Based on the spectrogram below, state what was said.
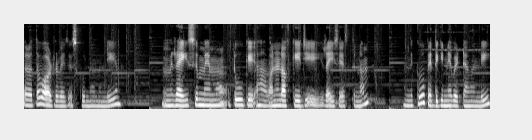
తర్వాత వాటర్ వేసేసుకున్నామండి. రైస్ మేము two K one and half KG rice వేస్తున్నాం. అందుకు పెద్ద గిన్నె పెట్టామండి.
